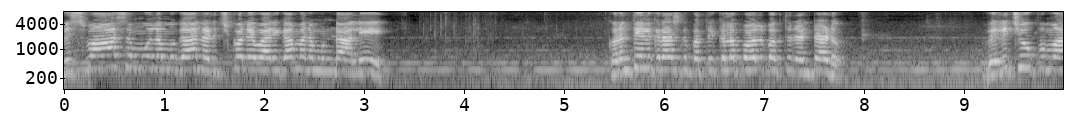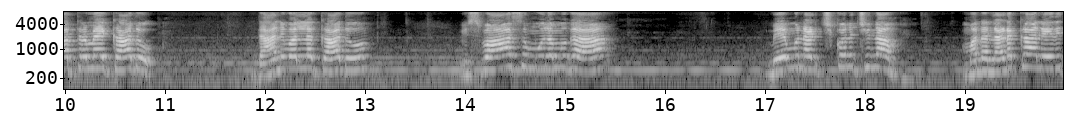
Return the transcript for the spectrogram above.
విశ్వాస మూలముగా నడుచుకునే వారిగా మనం ఉండాలి. కొరంతీలకు రాసిన పత్రికలో పౌలు భక్తుడు అంటాడు వెలిచూపు మాత్రమే కాదు దానివల్ల కాదు విశ్వాస మూలముగా మేము నడుచుకొనిచున్నాం. మన నడక అనేది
